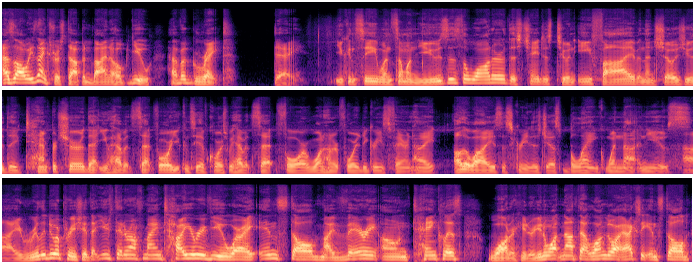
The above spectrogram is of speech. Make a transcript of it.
As always, thanks for stopping by and I hope you have a great day. You can see when someone uses the water, this changes to an E5 and then shows you the temperature that you have it set for. You can see, of course, we have it set for 140 degrees Fahrenheit. Otherwise, the screen is just blank when not in use. I really do appreciate that you stayed around for my entire review where I installed my very own tankless water heater. You know what? Not that long ago, I actually installed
